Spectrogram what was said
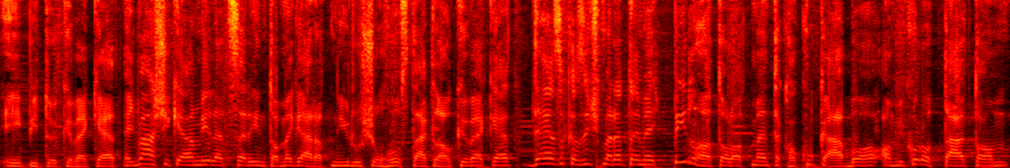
építőköveket. Egy másik elmélet szerint a megárat Níluson hozták le a köveket, de ezek az ismereteim egy pillanat alatt mentek a kukába, amikor ott álltam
